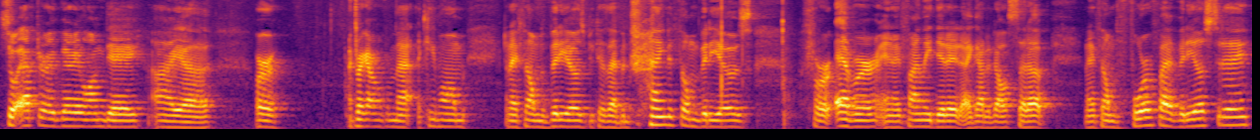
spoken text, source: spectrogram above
so after a very long day I uh, or after I got home from that, I came home and I filmed videos because I've been trying to film videos forever, and I finally did it. I got it all set up, and I filmed four or five videos today.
